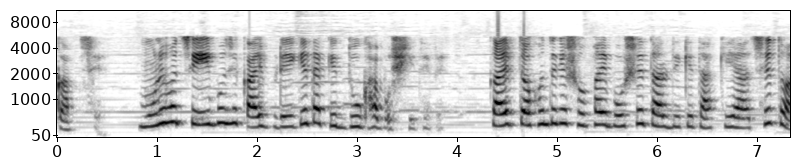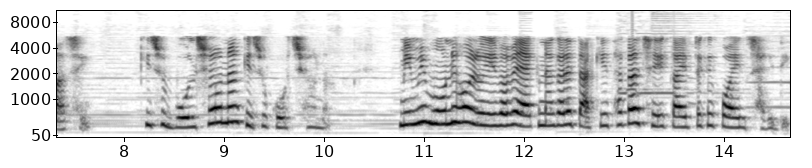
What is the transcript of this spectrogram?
কাঁপছে। মনে হচ্ছে এই বুঝে কাইব রেগে তাকে দুঘা বসিয়ে দেবে। কাইব তখন থেকে সোফায় বসে তার দিকে তাকিয়ে আছে তো আছে। কিছু বলছেও না কিছু করছেও না। মিমি মনে হলো এভাবে এক নাগারে তাকিয়ে থাকার চেয়ে কাইব তাকে কয়েক ঝাড়ি দিক।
